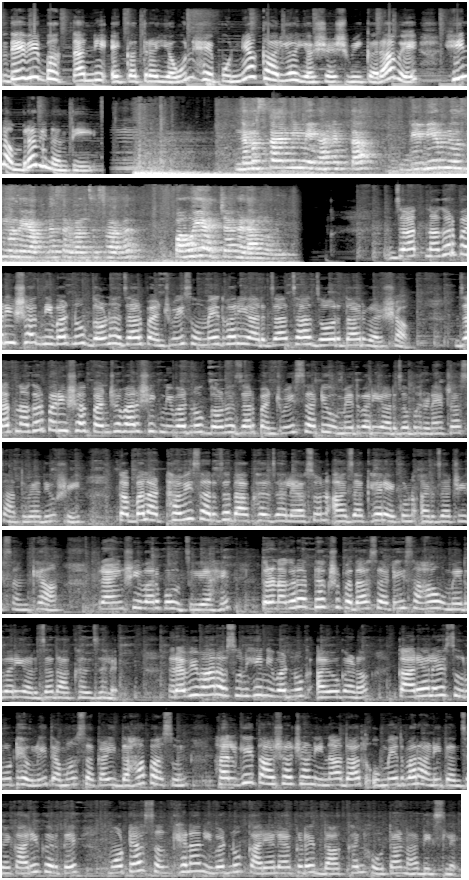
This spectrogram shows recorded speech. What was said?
देवी भक्तांनी एकत्र येऊन हे पुण्य कार्य यशस्वी करावे ही नम्र विनंती. नमस्कार मी मेघा जगताप. बीबीएम न्यूजमध्ये आपल्या सर्वांचं स्वागत. पाहूया आजच्या घडामोडी. जत नगर परिषद निवडणूक दोन हजार पंचवीस उमेदवारी अर्जाचा जोरदार वर्षाव. जत नगर परिषद पंचवार्षिक निवडणूक दोन हजार पंचवीससाठी उमेदवारी अर्ज भरण्याच्या सातव्या दिवशी तब्बल अठ्ठावीस अर्ज दाखल झाले असून आज अखेर एकूण अर्जाची संख्या त्र्याऐंशी वर पोहोचली आहे. तर नगराध्यक्ष पदासाठी सहा उमेदवारी अर्ज दाखल झाले. रविवार असूनही निवडणूक आयोगानं कार्यालय सुरू ठेवली. त्यामुळे सकाळी दहा पासून हलगी ताशाच्या निनादात उमेदवार आणि त्यांचे कार्यकर्ते मोठ्या संख्येनं निवडणूक कार्यालयाकडे दाखल होताना दिसले.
